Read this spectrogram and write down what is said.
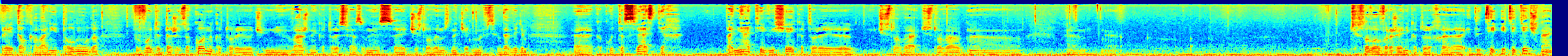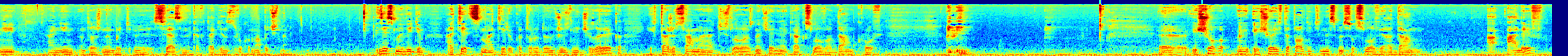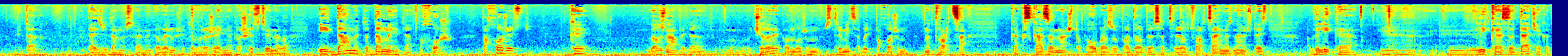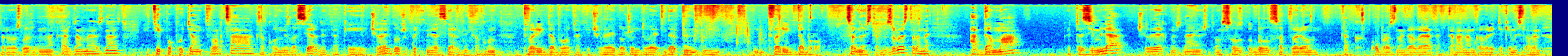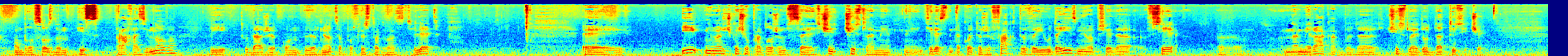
при, толковании Талмуда, выводят даже законы, которые очень важные, которые связаны с числовым значением. Мы всегда видим э, какую-то связь тех понятий, вещей, которые числова, числова э, числовое выражение которых идентично, они они должны быть связаны как-то один с другом обычно. Здесь мы видим отец с матерью, которые дают жизни человека, их та же самое числовое значение, как слово «дам», «кровь». еще, э, еще есть дополнительный смысл в слове «адам», а «алиф», это, опять же, да, мы с вами говорим, что это выражение божественного, и «дам» – это «даме», да, похож, похожесть к должна быть, да, человек, он должен стремиться быть похожим на Творца. Как сказано, что по образу подобию сотворил Творца, и мы знаем, что есть великая, э, э, великая задача, которая возложена на каждого из нас, идти по путям Творца, как он милосердный, так и человек должен быть милосердный, как он творит добро, так и человек должен э, творить добро. С одной стороны. С другой стороны, Адама, это земля, человек, мы знаем, что он был сотворен так образно говоря, так Тара нам говорит такими словами, он был создан из праха земного, и туда же он вернется после 120 лет. Э, И немножечко еще продолжим с числами. Интересный такой тоже факт. В иудаизме вообще, да, все э, номера, как бы, да, числа идут до тысячи.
